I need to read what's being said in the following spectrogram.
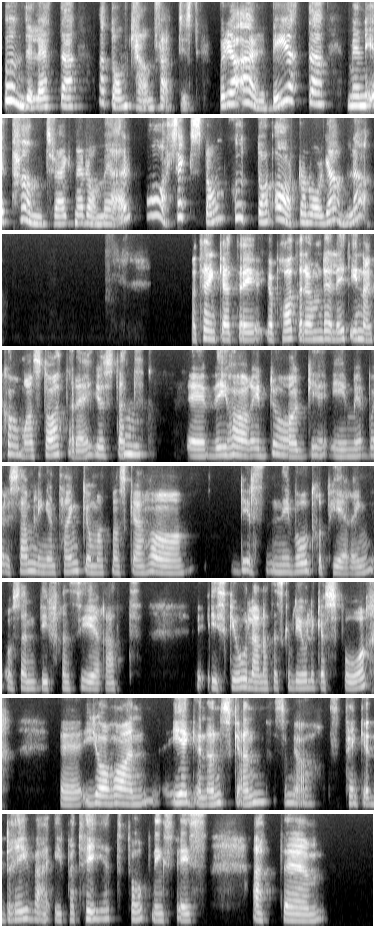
underlätta att de kan faktiskt börja arbeta med ett hantverk när de är 16, 17, 18 år gamla. Jag tänker att jag pratade om det lite innan kameran startade, just att mm. Eh, vi har idag i Medborgerlig Samling en tanke om att man ska ha dels nivågruppering och sen differentierat i skolan, att det ska bli olika spår. Eh, jag har en egen önskan som jag tänker driva i partiet förhoppningsvis. Att eh,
